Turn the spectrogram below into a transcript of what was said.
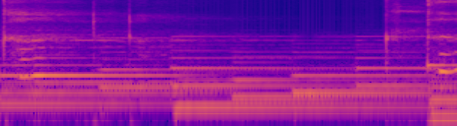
가르러 근데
